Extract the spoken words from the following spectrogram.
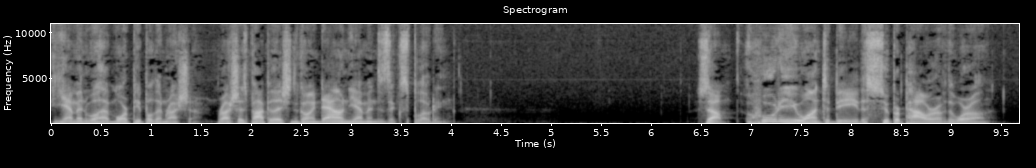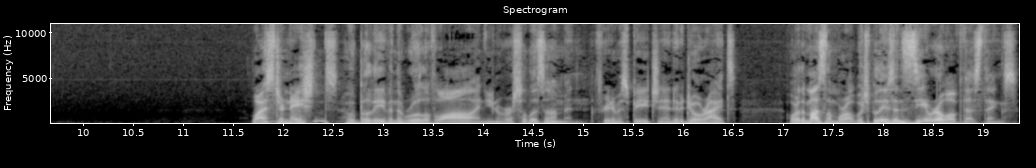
Yemen will have more people than Russia. Russia's population is going down, Yemen's is exploding. So, who do you want to be the superpower of the world? Western nations who believe in the rule of law and universalism and freedom of speech and individual rights? Or the Muslim world, which believes in zero of those things?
